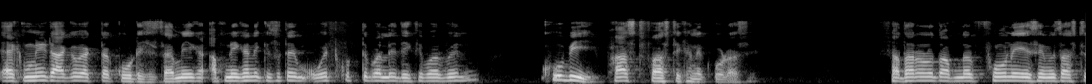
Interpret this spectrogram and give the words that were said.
এক মিনিট আগেও একটা কোড এসেছে। আমি আপনি এখানে কিছু টাইম ওয়েট করতে পারলে দেখতে পারবেন, খুবই ফাস্ট ফাস্ট এখানে কোড আসে। সাধারণত আপনার ফোনে এস এম এস আসতে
